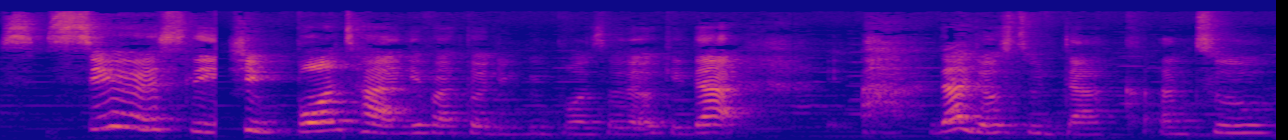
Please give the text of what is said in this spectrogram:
seriously, she burnt her and gave her third degree burns. So like, okay, that that's just too dark and too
